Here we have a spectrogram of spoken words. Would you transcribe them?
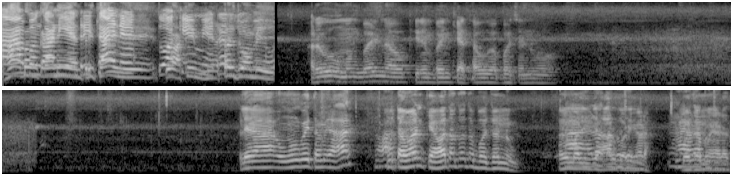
આ બંકાની એન્ટ્રી થાય ને તો આખી મેટર જોમે અરે ઉમંગભાઈ ને કિરણભાઈ ને કહેતા હોય ભજન એટલે આ ઉમંગભાઈ તમે આ હું. તમને કહેવાતો હતો તો ભજનનું. તમે મળી ગયા સારું કરી ભજન. હેડા. ભજન. હેડા.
